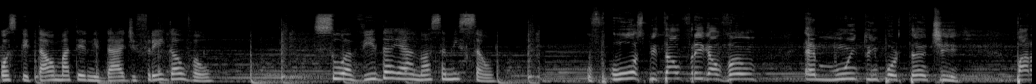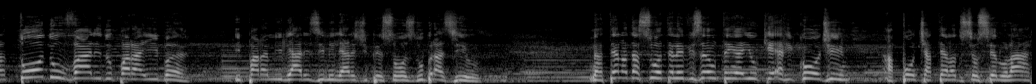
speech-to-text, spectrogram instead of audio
Hospital Maternidade Frei Galvão. Sua vida é a nossa missão. O Hospital Frei Galvão é muito importante para todo o Vale do Paraíba e para milhares e milhares de pessoas do Brasil. Na tela da sua televisão tem aí o QR Code, aponte a tela do seu celular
